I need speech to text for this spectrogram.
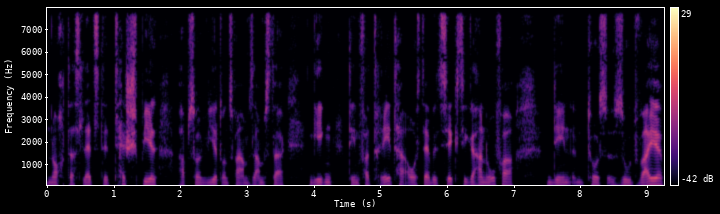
noch das letzte Testspiel absolviert und zwar am Samstag gegen den Vertreter aus der Bezirksliga Hannover, den TuS Südweihe.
